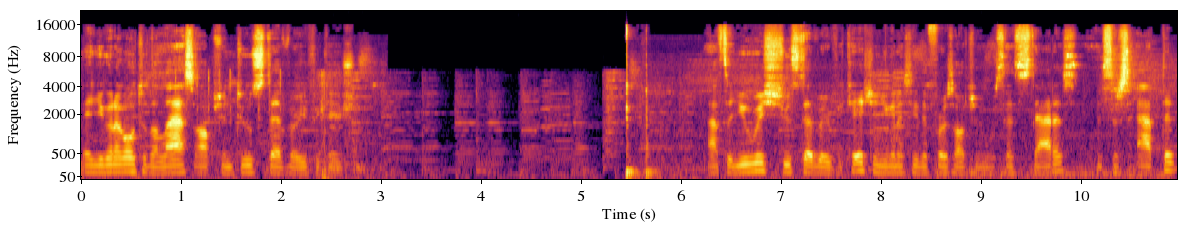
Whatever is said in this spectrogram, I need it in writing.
Then you're gonna go to the last option two-step verification After you reach two-step verification, you're gonna see the first option which says status. It says active.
